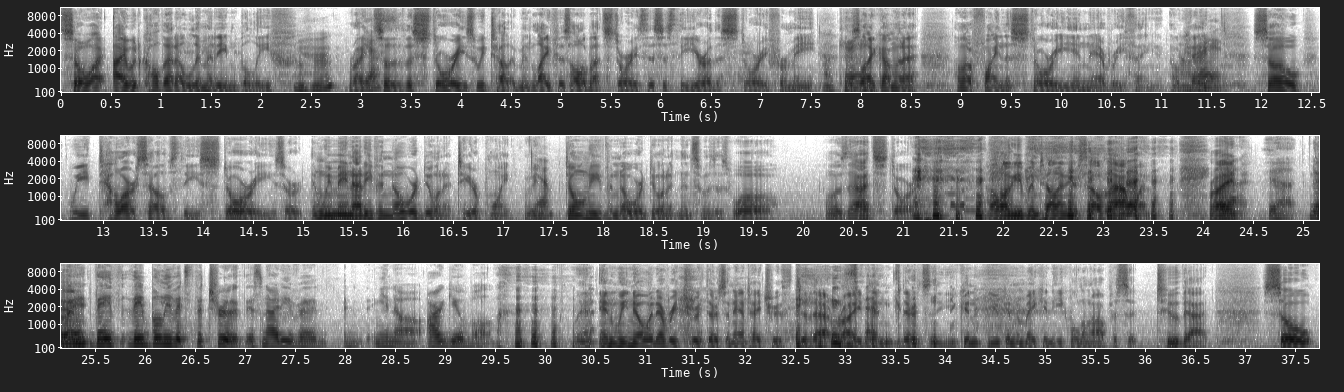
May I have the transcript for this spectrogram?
So I, I would call that a limiting belief, mm-hmm. right? Yes. So the stories we tell. I mean, life is all about stories. This is the year of the story for me. Okay. It's like I'm gonna I'm gonna find the story in everything. Okay. right. So we tell ourselves these stories, or and we may not even know we're doing it. To your point, we Yep. don't even know we're doing it, and then someone says, "Whoa." What was that story? How long have you been telling yourself that one? Right? Yeah. No, And- it, they they believe it's the truth. It's not even, you know, arguable. and, and we know in every truth there's an anti-truth to that, right? And there's you can you can make an equal and opposite to that. So,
